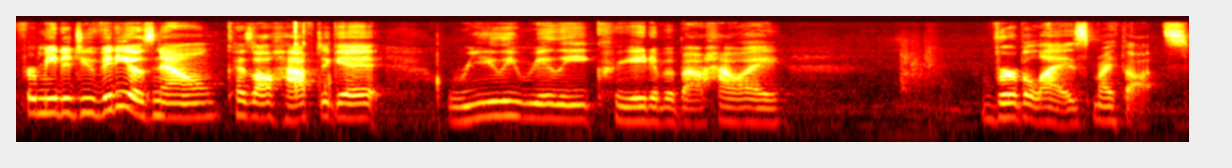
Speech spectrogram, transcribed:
for me to do videos now because I'll have to get really, really creative about how I verbalize my thoughts.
